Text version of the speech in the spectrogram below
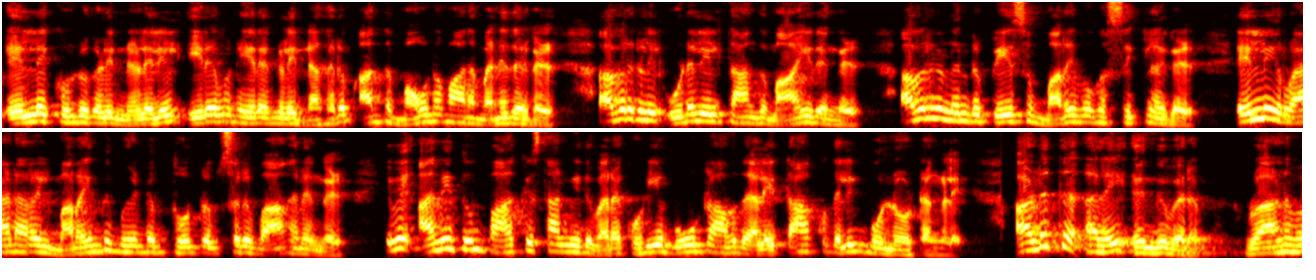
எல்லை குன்றுகளின் நிழலில் இரவு நேரங்களில் நகரும் அந்த மௌனமான மனிதர்கள் அவர்களின் உடலில் தாங்கும் ஆயுதங்கள் அவர்கள் என்று பேசும் மறைமுக சிக்னல்கள் எல்லை ரேடாரில் மறைந்து மீண்டும் தோன்றும் சிறு வாகனங்கள் இவை அனைத்தும் பாகிஸ்தான் மீது வரக்கூடிய மூன்றாவது அலை தாக்குதலின் முன்னோட்டங்களே. அடுத்த அலை எங்கு வரும்? ராணுவ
